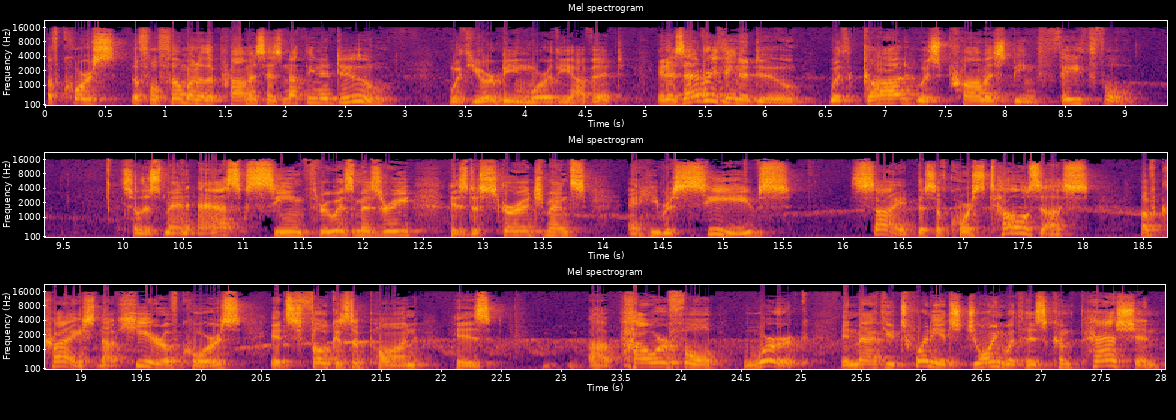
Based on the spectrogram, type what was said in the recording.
Of course, the fulfillment of the promise has nothing to do with your being worthy of it. It has everything to do with God who has promised being faithful. So this man asks, seeing through his misery, his discouragements, and he receives sight. This, of course, tells us of Christ. Now, here, of course, it's focused upon his uh, powerful work. In Matthew 20, it's joined with his compassion.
